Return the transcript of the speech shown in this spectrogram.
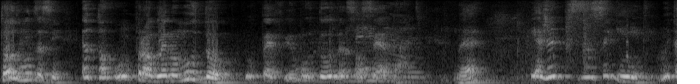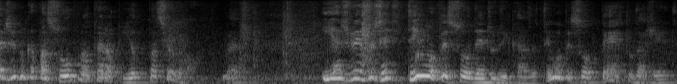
todo mundo diz assim, eu estou com um problema, mudou, o perfil mudou da sociedade. Verdade. Né? E a gente precisa o seguinte, muita gente nunca passou por uma terapia ocupacional. Né? E às vezes a gente tem uma pessoa dentro de casa, tem uma pessoa perto da gente,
